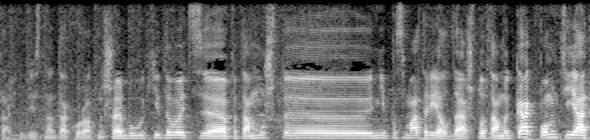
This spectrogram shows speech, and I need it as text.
Так, здесь надо аккуратно шайбу выкидывать, э, потому что не посмотрел, да, что там и как. Помните, я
